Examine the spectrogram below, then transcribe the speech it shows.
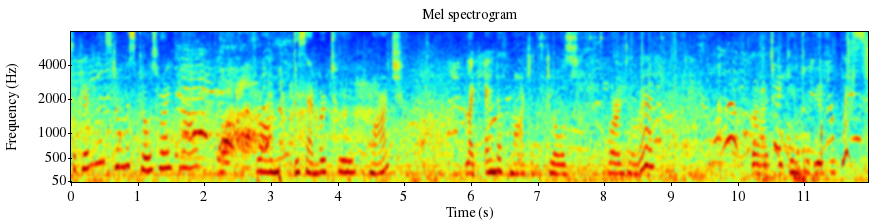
So Clingman's Dome is closed right now from December to March. Like end of March it's closed for until then. But we came to a beautiful place.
